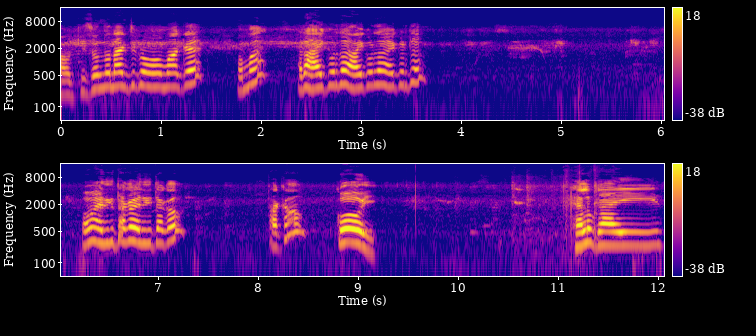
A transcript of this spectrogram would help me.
ওয়াও কি সুন্দর লাগছে গো মাকে? মামা আরে হাই করে দাও হাই করে দাও হাই করে দাও। মামা এদিকে তাকাও এদিকে তাকাও। তাকাও। কই? হ্যালো গাইস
